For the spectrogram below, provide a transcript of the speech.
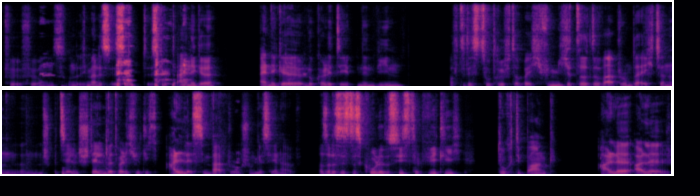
für, für uns. Und ich meine, es, es, gibt, es gibt einige, einige Lokalitäten in Wien, auf die das zutrifft, aber ich, für mich hat der, der Vibe Room da echt so einen, einen, speziellen Stellenwert, weil ich wirklich alles im Vibe Room schon gesehen habe. Also das ist das Coole, du siehst halt wirklich durch die Bank alle, alle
